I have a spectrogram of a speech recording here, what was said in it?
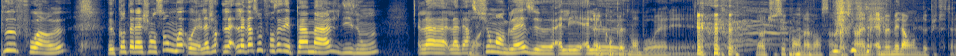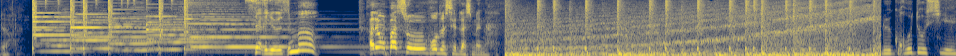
peu foireux. Euh, quant à la chanson, moi, ouais, la, chan- la- la version française est pas mal, disons. La, la version anglaise, euh, elle est. Elle, Elle est euh, complètement bourrée, elle est. non, tu sais quoi, on avance. hein, parce elle, me met la honte depuis tout à l'heure. Sérieusement? Allez, on passe au gros dossier de la semaine. Le gros dossier.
